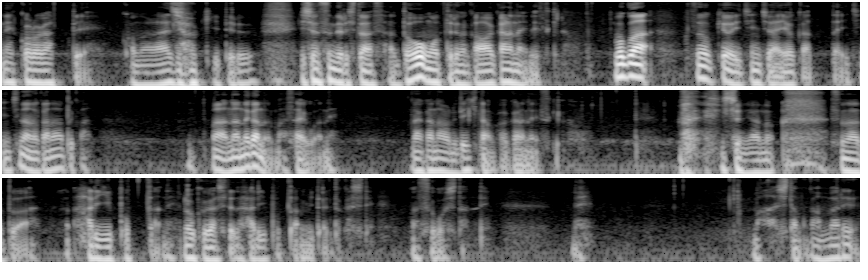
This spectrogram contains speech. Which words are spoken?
寝っ転がってこのラジオを聴いてる一緒に住んでる人はさどう思ってるのかわからないですけど僕はすごく今日一日は良かった一日なのかなとかまあなんだかんだまあ最後はね仲直りできたのかわからないですけど 一緒にあのその後は「ハリー・ポッターね」録画してた「ハリー・ポッター」見たりとかして、まあ、過ごしたんで。ね。まあ明日も頑張れる。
